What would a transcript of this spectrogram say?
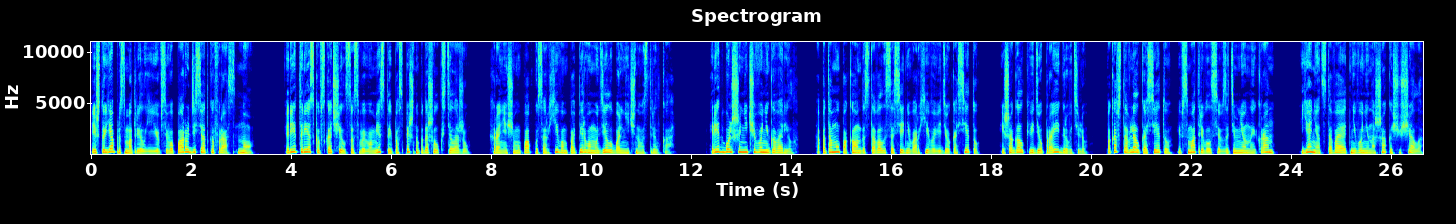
И что я просмотрел ее всего пару десятков раз, но... Рид резко вскочил со своего места и поспешно подошел к стеллажу, хранящему папку с архивом по первому делу больничного стрелка. Рид больше ничего не говорил, а потому, пока он доставал из соседнего архива видеокассету и шагал к видеопроигрывателю, пока вставлял кассету и всматривался в затемненный экран, я, не отставая от него ни на шаг, ощущала,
